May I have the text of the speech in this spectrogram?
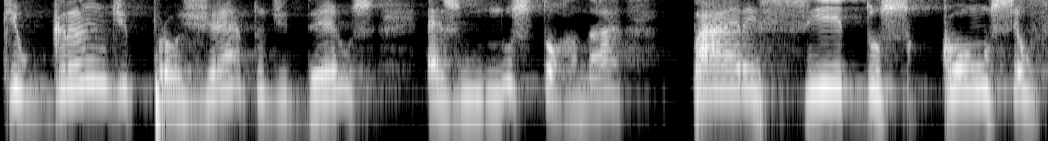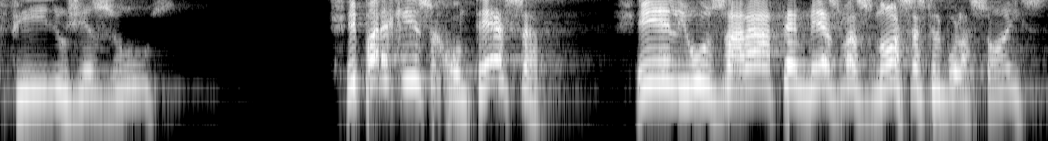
que o grande projeto de Deus é nos tornar parecidos com o seu filho Jesus. E para que isso aconteça, ele usará até mesmo as nossas tribulações,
